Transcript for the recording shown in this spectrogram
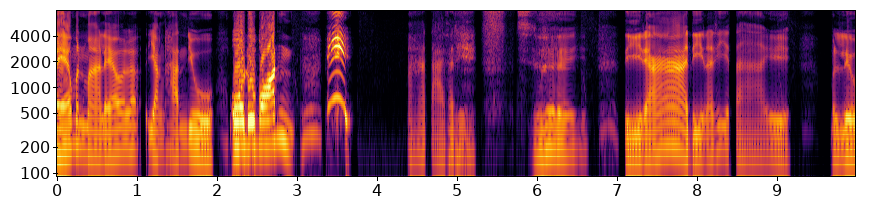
แล้วมันมาแล้วแล้วยังทันอยู่ โอ้ดูบอลพี่ อาตายซะทีเฮ้ยดีนะ ดีนะที่จะตาย มันเร็ว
